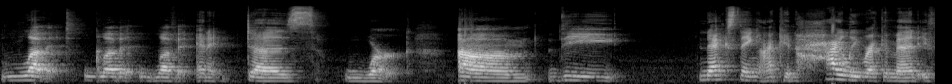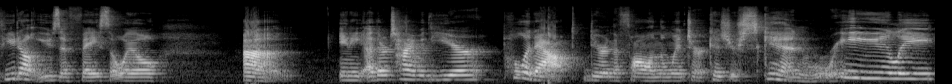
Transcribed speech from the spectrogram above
Love it, love it, love it. And it does work. Um, the next thing I can highly recommend, if you don't use a face oil um, any other time of the year, pull it out during the fall and the winter because your skin really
